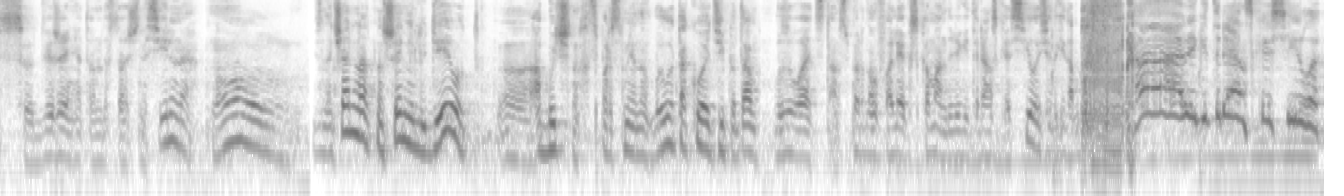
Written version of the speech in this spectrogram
С движение там достаточно сильное. Но изначально отношение людей, вот э, обычных спортсменов, было такое, типа там вызывается там Смирнов Олег с команды вегетарианцев вегетарианская сила, все такие там, а, вегетарианская сила,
